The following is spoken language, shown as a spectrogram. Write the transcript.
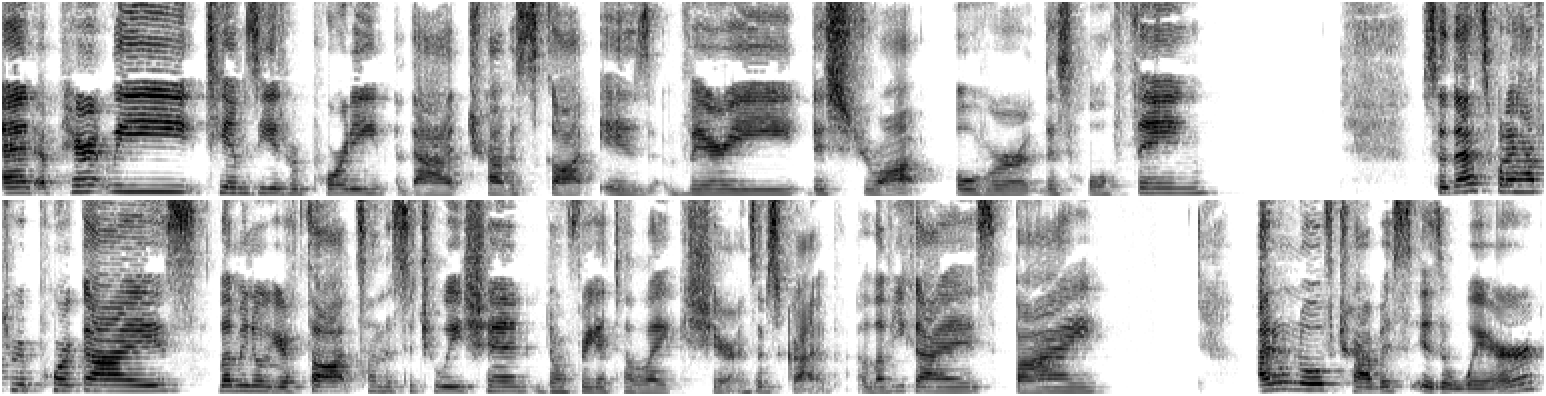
And apparently, TMZ is reporting that Travis Scott is very distraught over this whole thing. So that's what I have to report, guys. Let me know your thoughts on the situation. Don't forget to like, share, and subscribe. I love you guys. Bye. I don't know if Travis is aware,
